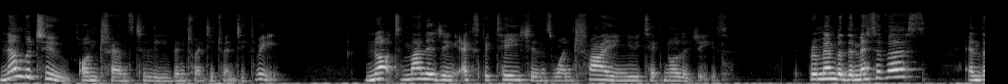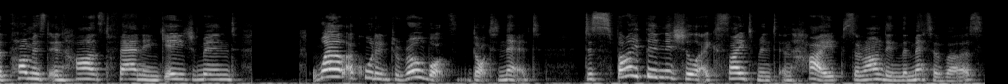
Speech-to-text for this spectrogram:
Number two on trends to leave in 2023 not managing expectations when trying new technologies. Remember the metaverse and the promised enhanced fan engagement? Well, according to robots.net, despite the initial excitement and hype surrounding the metaverse,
